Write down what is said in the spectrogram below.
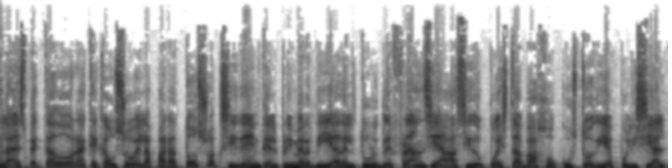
La espectadora que causó el aparatoso accidente el primer día del Tour de Francia ha sido puesta bajo custodia policial.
